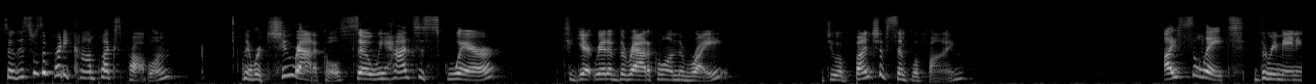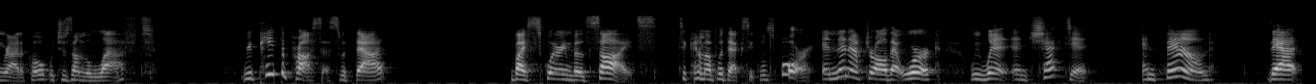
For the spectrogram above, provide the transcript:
So this was a pretty complex problem. There were two radicals, so we had to square to get rid of the radical on the right, do a bunch of simplifying, isolate the remaining radical, which is on the left, repeat the process with that by squaring both sides to come up with x equals 4. And then after all that work, we went and checked it and found that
